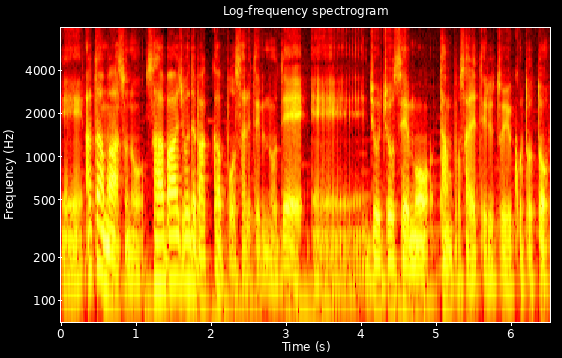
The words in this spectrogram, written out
えー、あとはまあそのサーバー上でバックアップをされているので、えー、冗長性も担保されているということと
